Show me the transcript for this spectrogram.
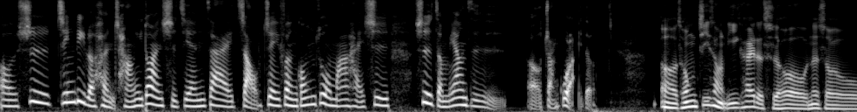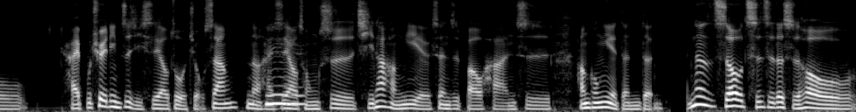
呃，是经历了很长一段时间在找这份工作吗？还是是怎么样子呃转过来的？呃，从机场离开的时候，那时候还不确定自己是要做酒商，那还是要从事其他行业，甚至包含是航空业等等。那时候辞职的时候，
